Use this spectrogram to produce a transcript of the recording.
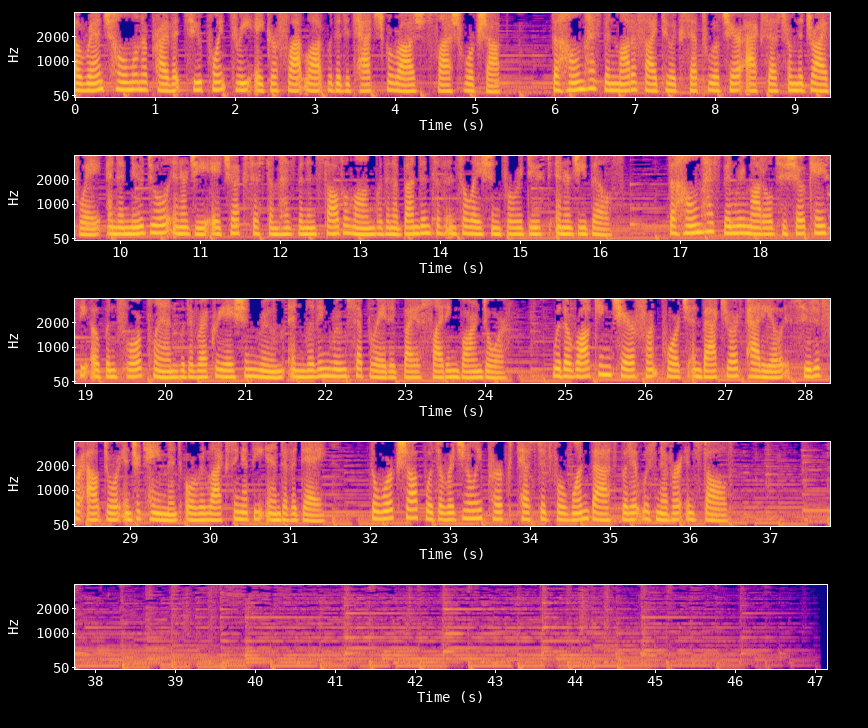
A ranch home on a private 2.3 acre flat lot with a detached garage slash workshop. The home has been modified to accept wheelchair access from the driveway and a new dual energy HVAC system has been installed along with an abundance of insulation for reduced energy bills. The home has been remodeled to showcase the open floor plan with a recreation room and living room separated by a sliding barn door. With a rocking chair front porch and backyard patio, it's suited for outdoor entertainment or relaxing at the end of a day. The workshop was originally perk tested for one bath but it was never installed.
